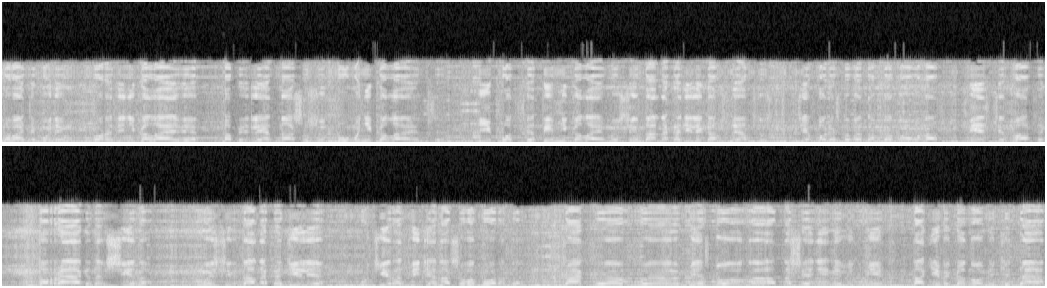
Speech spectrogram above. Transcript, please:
Давайте будем в городе Николаеве определять нашу судьбу. Мы николаевцы. И под святым Николаем мы всегда находили консенсус. Тем более, что в этом году у нас 222 годовщина. Мы всегда находили пути развития нашего города. Как э, в, между э, отношениями людьми, так и в экономике. Да,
